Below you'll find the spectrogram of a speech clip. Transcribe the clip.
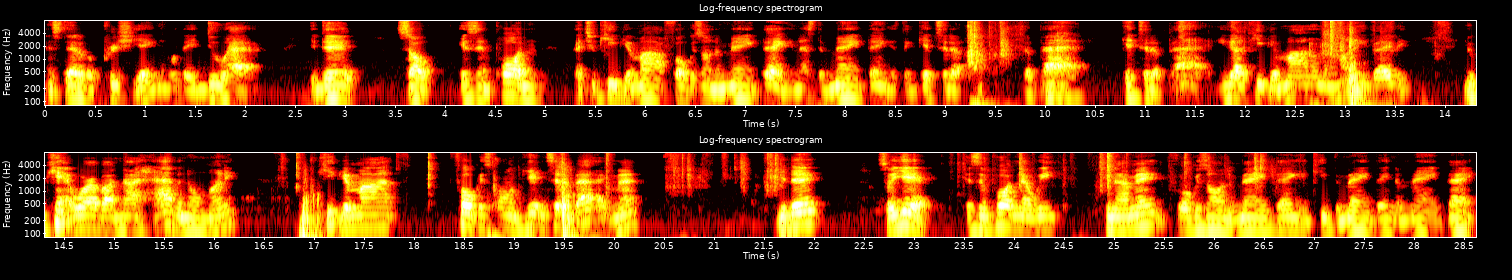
instead of appreciating what they do have. You did? So it's important that you keep your mind focused on the main thing. And that's the main thing is to get to the, the bag get to the bag. You got to keep your mind on the money, baby. You can't worry about not having no money. Keep your mind focused on getting to the bag, man. You dig? So yeah, it's important that we, you know what I mean, focus on the main thing and keep the main thing the main thing.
